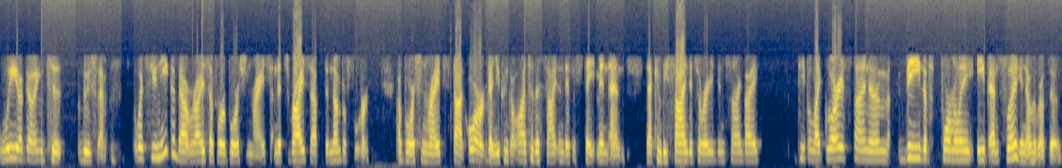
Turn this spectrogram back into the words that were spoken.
we are going to lose them. What's unique about Rise Up for Abortion Rights, and it's Rise Up, the number four, abortionrights.org, and you can go onto the site and there's a statement and that can be signed. It's already been signed by people like Gloria Steinem, V, the formerly Eve Ensler, you know, who wrote the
